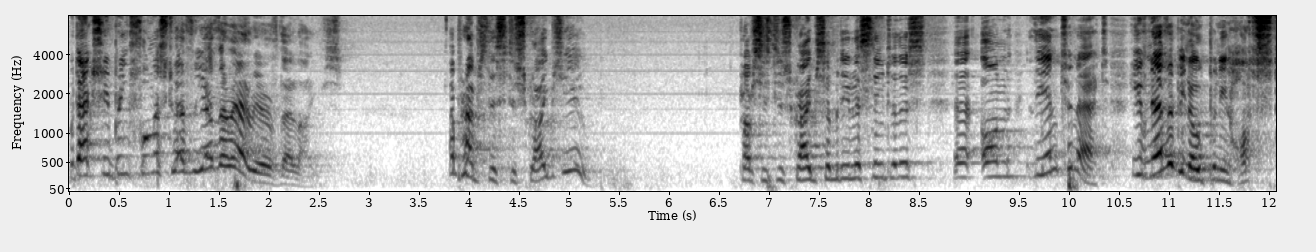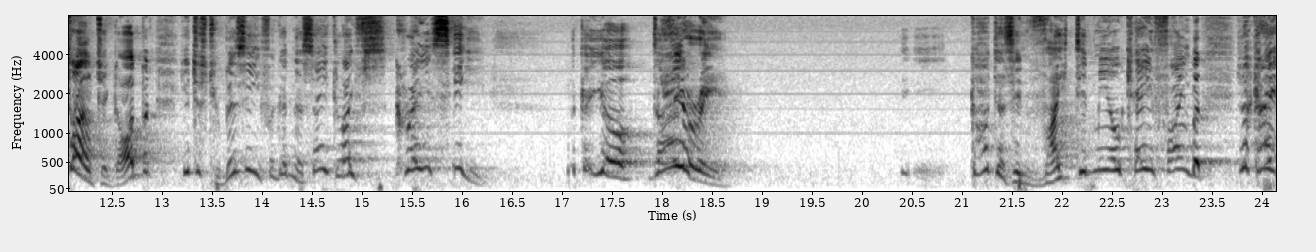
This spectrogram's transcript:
would actually bring fullness to every other area of their lives. And perhaps this describes you. Perhaps this described somebody listening to this uh, on the internet. You've never been openly hostile to God, but you're just too busy, for goodness sake. Life's crazy. Look at your diary. God has invited me, okay, fine, but look, I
